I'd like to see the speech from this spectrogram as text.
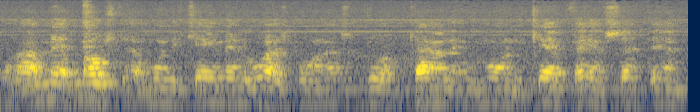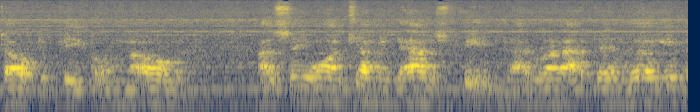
Well, I met most of them when they came into West Point. I used to go uptown every morning to the cafe and sit there and talk to people and all. And I see one coming down the street and I'd run out there and hug him.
